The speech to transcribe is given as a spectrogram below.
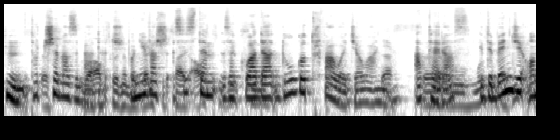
Hmm, to trzeba zbadać, ponieważ system zakłada długotrwałe działanie. A teraz, gdy będzie on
